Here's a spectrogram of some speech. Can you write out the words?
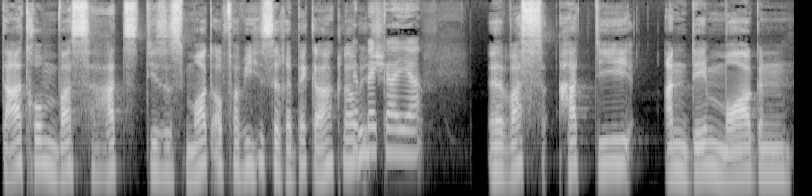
darum, was hat dieses Mordopfer, wie hieß sie, Rebecca, glaube ich? Rebecca, ja. Äh, was hat die an dem Morgen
